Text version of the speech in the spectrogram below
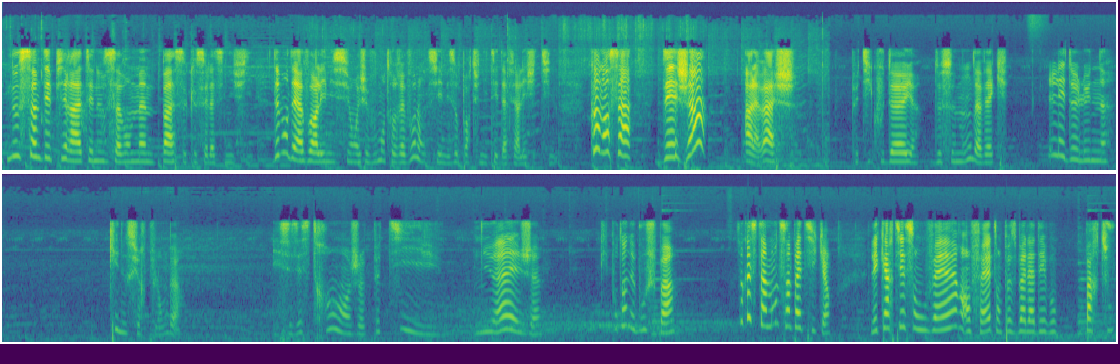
Nous sommes des pirates et nous ne savons même pas ce que cela signifie. Demandez à voir l'émission et je vous montrerai volontiers mes opportunités d'affaires légitimes. Comment ça? Déjà? Ah la vache Petit coup d'œil de ce monde avec les deux lunes qui nous surplombe. Et ces étranges petits nuages qui pourtant ne bougent pas. En tout cas, c'est un monde sympathique. Hein. Les quartiers sont ouverts, en fait, on peut se balader partout.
